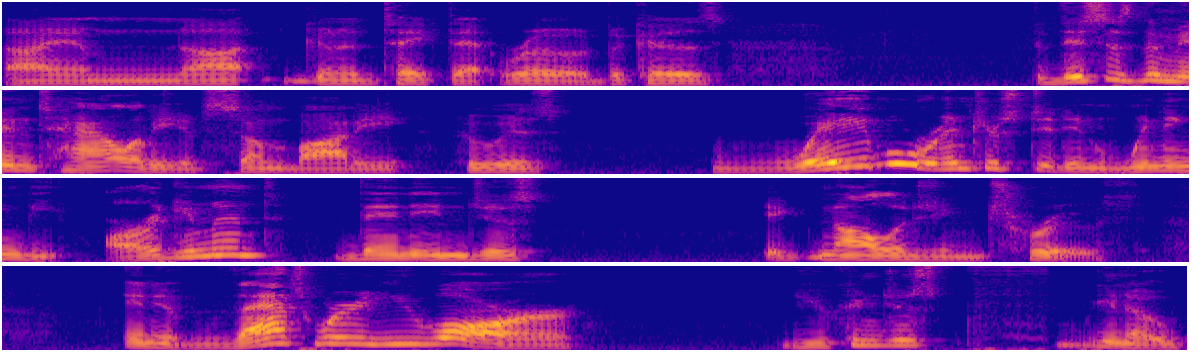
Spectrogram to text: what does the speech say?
I am not going to take that road because this is the mentality of somebody who is way more interested in winning the argument than in just acknowledging truth. And if that's where you are, you can just, you know,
